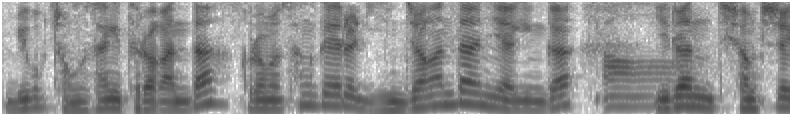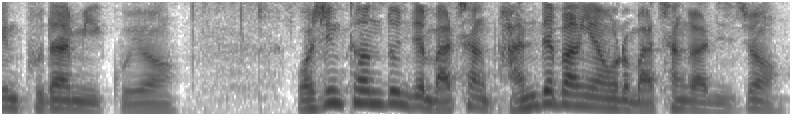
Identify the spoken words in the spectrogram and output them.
미국 정상이 들어간다? 그러면 상대를 인정한다는 이야기인가? 어. 이런 정치적인 부담이 있고요. 워싱턴도 이제 마찬 반대 방향으로 마찬가지죠.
